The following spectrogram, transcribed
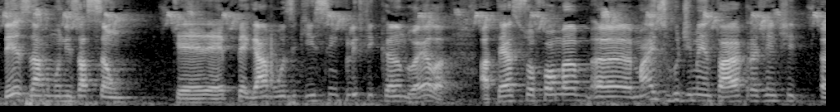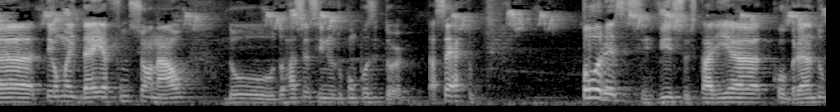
desarmonização, que é pegar a música e ir simplificando ela até a sua forma uh, mais rudimentar para a gente uh, ter uma ideia funcional do, do raciocínio do compositor, tá certo? Por esse serviço estaria cobrando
